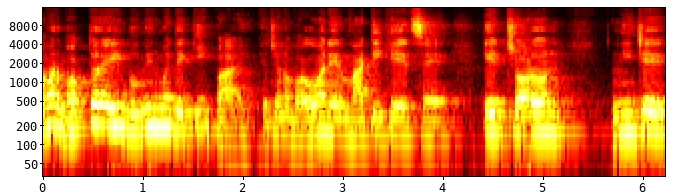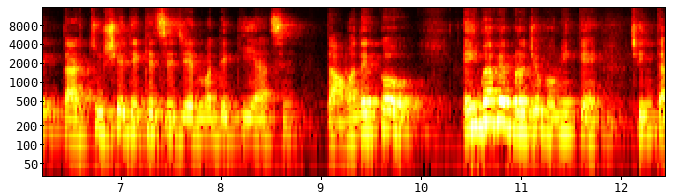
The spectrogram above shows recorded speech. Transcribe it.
আমার ভক্তরা এই ভূমির মধ্যে কি পায়? এজন্য ভগবান এর মাটি খেয়েছে এর চরণ নিজে তার চুষে দেখেছে যে এর মধ্যে কি আছে। তা আমাদেরকেও এইভাবে ব্রজভূমিকে চিন্তা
